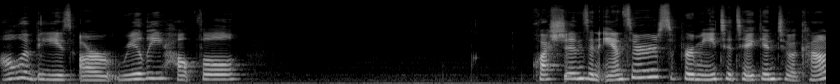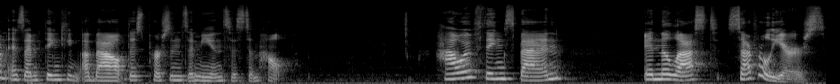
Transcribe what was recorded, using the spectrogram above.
All of these are really helpful questions and answers for me to take into account as I'm thinking about this person's immune system health. How have things been in the last several years?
